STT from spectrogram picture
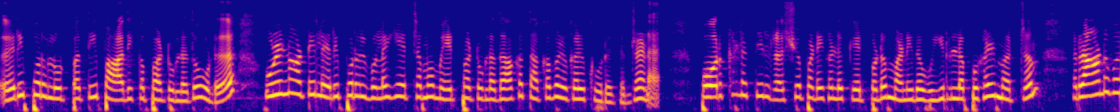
எரிபொருள் உற்பத்தி பாதிக்கப்பட்டுள்ளதோடு உள்நாட்டில் எரிபொருள் விலையேற்றமும் ஏற்பட்டுள்ளதாக தகவல்கள் கூறுகின்றன. போர்க்களத்தில் ரஷ்ய படைகளுக்கு ஏற்படும் மனித உயிரிழப்புகள் மற்றும் ராணுவ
